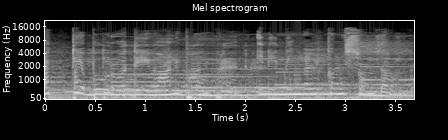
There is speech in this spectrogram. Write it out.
അത്യപൂർവ ദൈവാനുഭവങ്ങൾ ഇനി നിങ്ങൾക്കും സ്വന്തം.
